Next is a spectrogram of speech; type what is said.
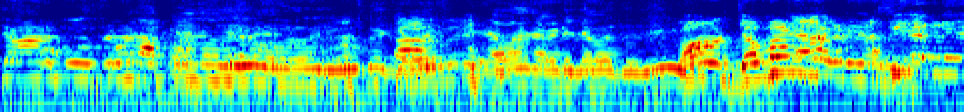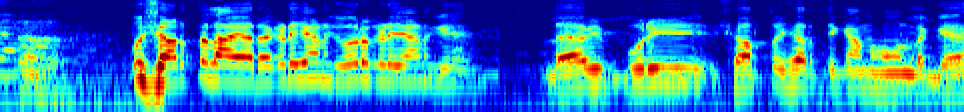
ਚਾਰ ਬੋਤਲਾਂ ਆਪਣੇ ਨੂੰ ਜਾਵਾ ਝਗੜੇ ਜਾਵਾ ਤੁਸੀਂ। ਹਾਂ ਜਮਾ ਨਹੀਂ ਲੱਗਦੇ ਅਸੀਂ ਲੱਗਦੇ ਆ ਤੂੰ ਸ਼ਰਤ ਲਾ ਯਾਰ ਰਗੜੇ ਜਾਣਗੇ ਉਹ ਰਗੜੇ ਜਾਣਗੇ। ਲੈ ਵੀ ਪੂਰੀ ਸ਼ਰਤ ਸ਼ਰਤੀ ਕੰਮ ਹੋਣ ਲੱਗਿਆ।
